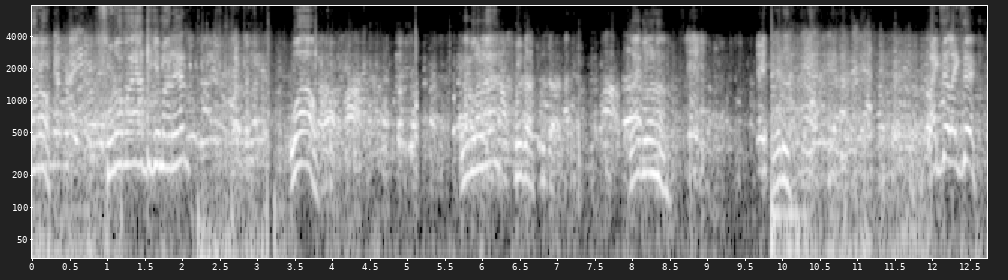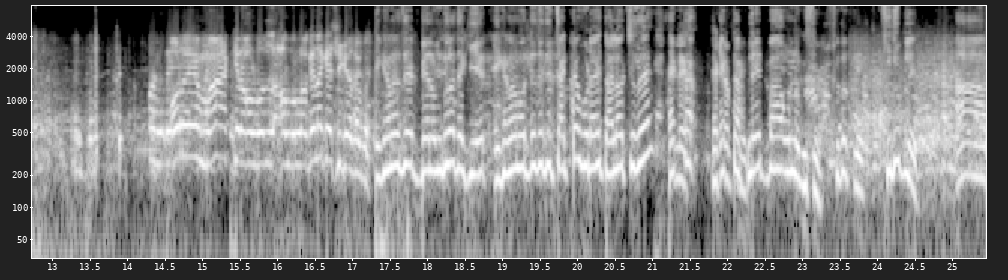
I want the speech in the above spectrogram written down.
মারো। ছোট ভাই আদিকে মারের ওয়াও লাগল না লাগল না লাগছে লাগছে ওরে মা একের অল্প অল্প লগে না কে শিখে দেখো এখানে যে বেলুনগুলো দেখি এখানের মধ্যে যদি চারটা ফুটাই তাহলে হচ্ছে যে একটা একটা প্লেট বা অন্য কিছু। শুধু প্লেট শুধু প্লেট আর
